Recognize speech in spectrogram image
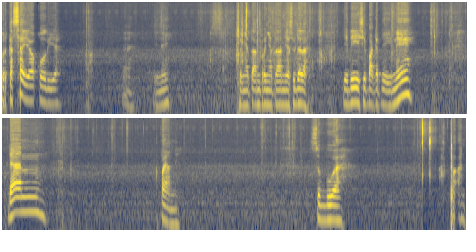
berkas saya kuliah. Nah ini pernyataan-pernyataan ya sudahlah jadi isi paketnya ini. Dan apa ya nih? Sebuah apaan?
